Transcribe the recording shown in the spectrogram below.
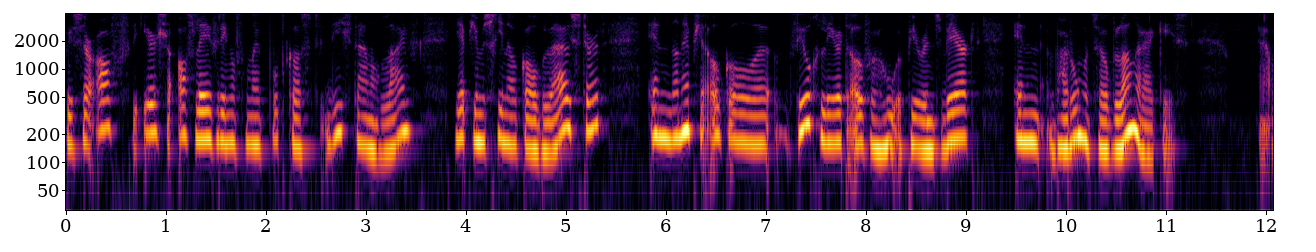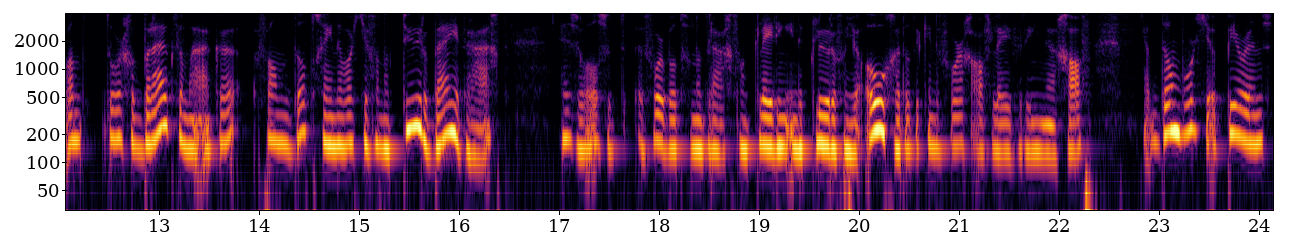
Is eraf. De eerste afleveringen van mijn podcast die staan al live. Die heb je misschien ook al beluisterd. En dan heb je ook al uh, veel geleerd over hoe appearance werkt en waarom het zo belangrijk is. Ja, want door gebruik te maken van datgene wat je van nature bij je draagt, en zoals het voorbeeld van het dragen van kleding in de kleuren van je ogen, dat ik in de vorige aflevering uh, gaf, ja, dan wordt je appearance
